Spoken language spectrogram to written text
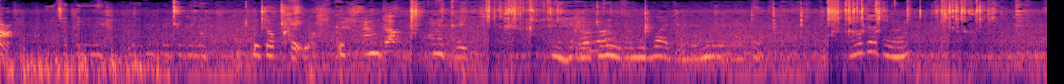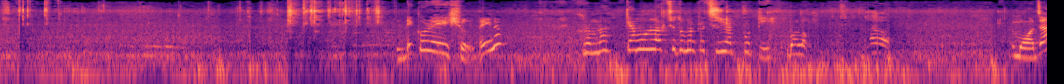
না আমি টক খাই না আমি তো অনেক খাই আমি বাড়ি আমি তো দিলাম ডেকোরেশন তাই না? এখন আমরা কেমন লাগছে তোমার কাছে চটপটি? বলো। মজা?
